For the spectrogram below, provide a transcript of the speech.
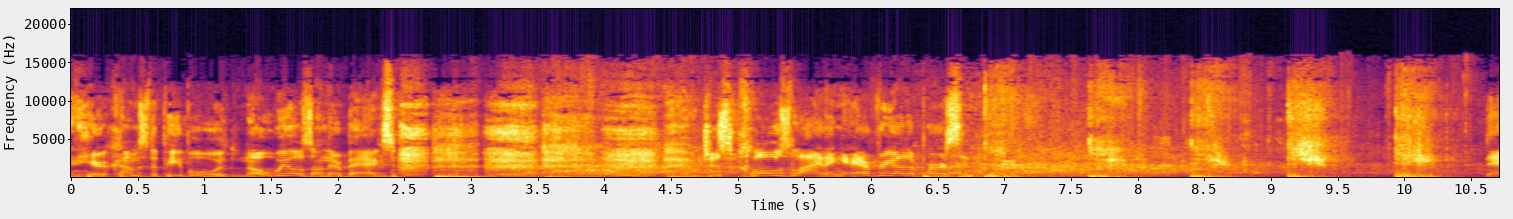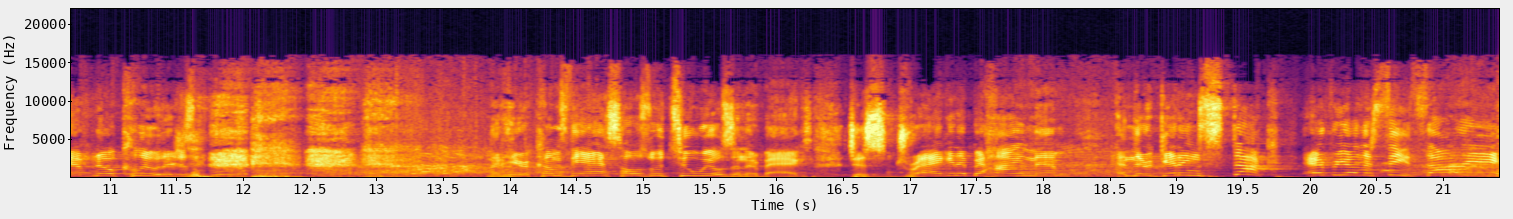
and here comes the people with no wheels on their bags, just clotheslining every other person. They have no clue. They're just. then here comes the assholes with two wheels in their bags, just dragging it behind them, and they're getting stuck every other seat. Sorry,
